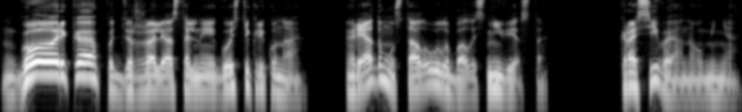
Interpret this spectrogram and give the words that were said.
«Горько!» — поддержали остальные гости крикуна. Рядом устало улыбалась невеста. Красивая она у меня.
